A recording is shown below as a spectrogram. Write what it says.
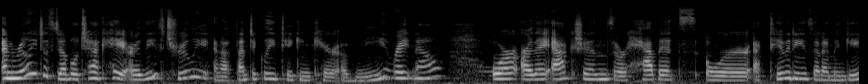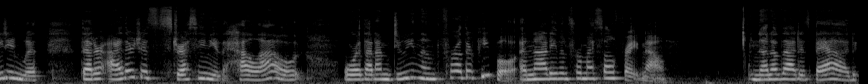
and really just double check hey, are these truly and authentically taking care of me right now? Or are they actions or habits or activities that I'm engaging with that are either just stressing me the hell out or that I'm doing them for other people and not even for myself right now? None of that is bad,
